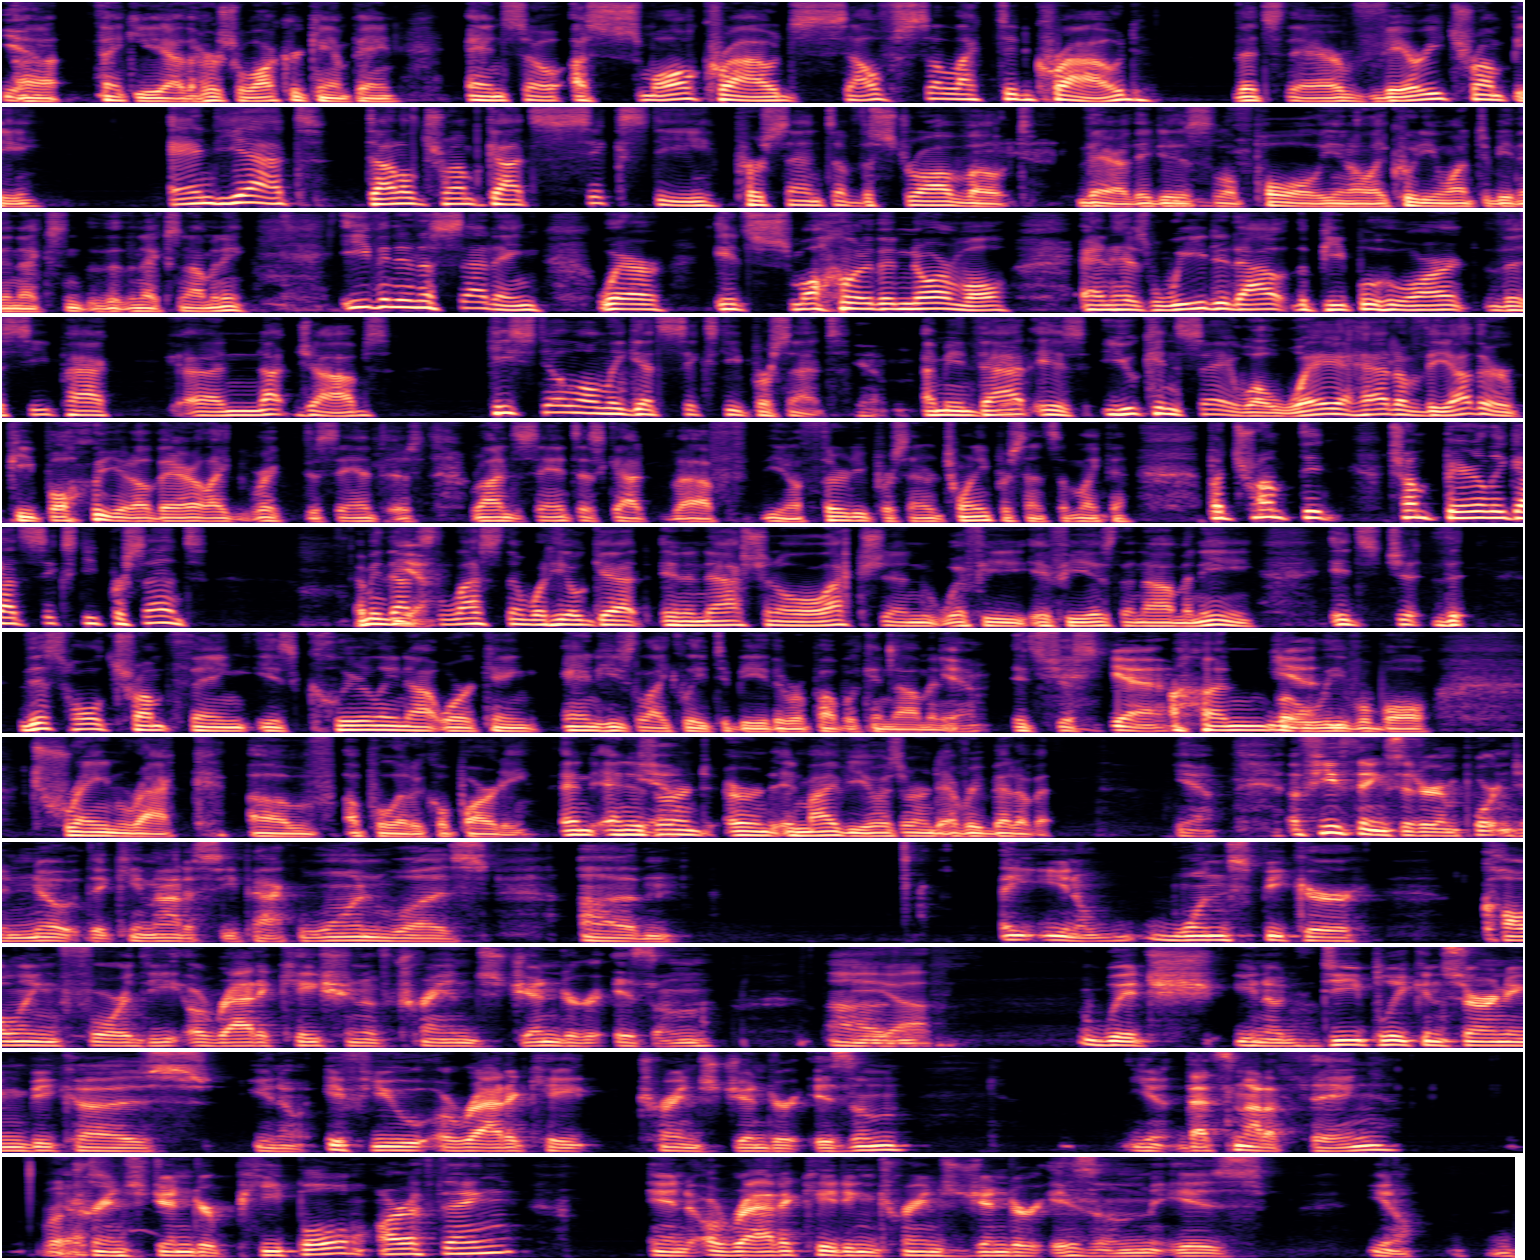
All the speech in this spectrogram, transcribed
Yeah. Uh, thank you. Yeah, the Herschel Walker campaign. And so a small crowd, self selected crowd that's there, very Trumpy. And yet, Donald Trump got 60% of the straw vote there. They do this little poll, you know, like who do you want to be the next the, next nominee? Even in a setting where it's smaller than normal and has weeded out the people who aren't the CPAC uh, nut jobs, he still only gets 60%. Yep. I mean, that is you can say, well, way ahead of the other people, you know, there, like Rick DeSantis, Ron DeSantis got, uh, you know, 30% or 20%, something like that. But Trump did, Trump barely got 60%. I mean, that's less than what he'll get in a national election if he if he is the nominee. It's just th- this whole Trump thing is clearly not working, and he's likely to be the Republican nominee. Yeah. It's just Yeah. unbelievable train wreck of a political party, and and has Yeah. earned earned in my view has earned every bit of it. Yeah. A few things that are important to note that came out of CPAC. One was, um, you know, one speaker calling for the eradication of transgenderism, um, yeah. which, you know, deeply concerning because, you know, if you eradicate transgenderism, you know, that's not a thing. Right. Transgender people are a thing and eradicating transgenderism is you know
